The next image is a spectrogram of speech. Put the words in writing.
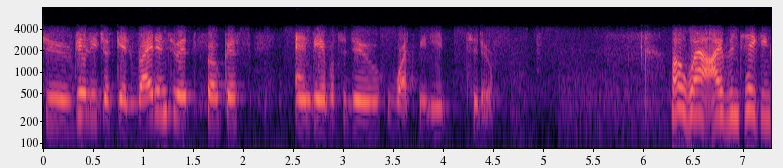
to really just get right into it, focus, and be able to do what we need to do. Oh wow! I've been taking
